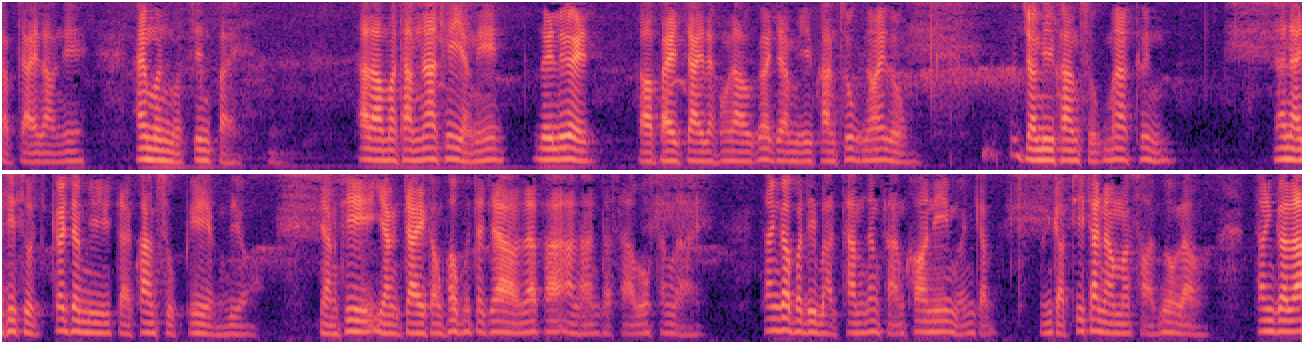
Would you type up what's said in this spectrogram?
กับใจเรานี้ ให้มันหมดสิ้นไป ถ้าเรามาทำหน้าที่อย่างนี้เรื่อยๆ ต่อไปใจของเราก็จะมีความทุกข์น้อยลง จะมีความสุขมากขึ้น และในที่สุดก็จะมีแต่ความสุขเพียงอย่างเดียว อย่างที่อย่างใจของพระพุทธเจ้า และพระอาหารหันตสาวกทั้งหลาย ท่านก็ปฏิบัติธรรมทั้งสามข้อนี้เหมือนกับเหมือนกับที่ท่านนามาสอนพวกเรา ท่านก็ละ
